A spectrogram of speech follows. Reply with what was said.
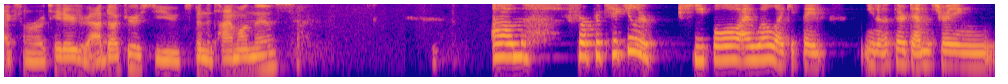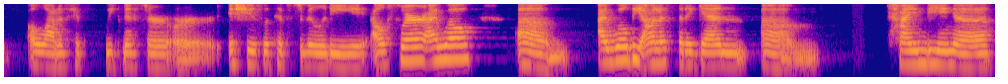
external rotators or abductors? Do you spend the time on those? Um, for particular people, I will like if they've, you know, if they're demonstrating a lot of hip weakness or, or issues with hip stability elsewhere, I will. Um, I will be honest that again, um, time being a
